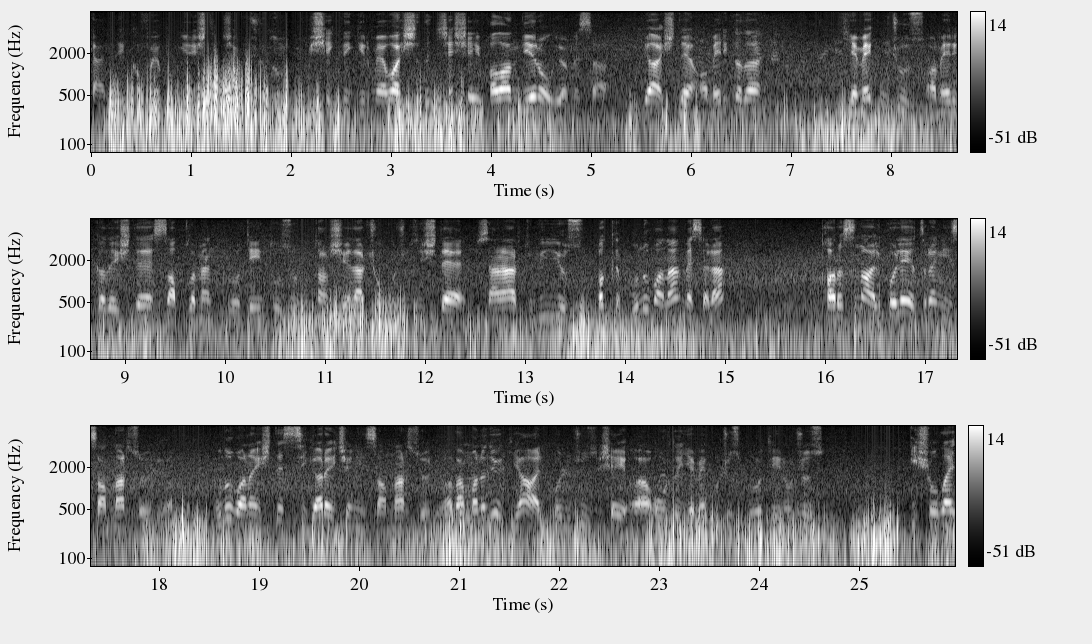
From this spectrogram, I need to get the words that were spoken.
kendi kafa yapım geliştikçe, vücudum bir şekilde girmeye başladıkça şey falan diyen oluyor mesela. Ya işte Amerika'da yemek ucuz. Amerika'da işte supplement, protein tozu bu tarz şeyler çok ucuz. İşte sen her türlü yiyorsun. Bakın bunu bana mesela parasını alkole yatıran insanlar söylüyor. Bunu bana işte sigara içen insanlar söylüyor. Adam bana diyor ki ya alkol ucuz, şey orada yemek ucuz, protein ucuz. İş olay,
